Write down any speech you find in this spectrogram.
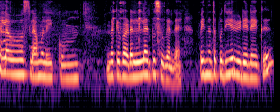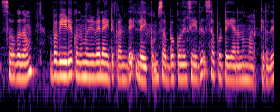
ഹലോ അസ്സാം വലൈക്കും എന്തൊക്കെ പാട്? എല്ലാവർക്കും സുഖമല്ലേ അപ്പോൾ ഇന്നത്തെ പുതിയൊരു വീഡിയോയിലേക്ക് സ്വാഗതം. അപ്പോൾ വീഡിയോ ഒക്കെ ഒന്ന് മുഴുവനായിട്ട് കണ്ട് ലൈക്കും സബ്ബൊക്കെ ഒന്ന് ചെയ്ത് സപ്പോർട്ട് ചെയ്യാനൊന്നും മറക്കരുത്.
